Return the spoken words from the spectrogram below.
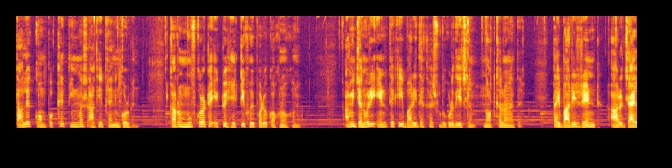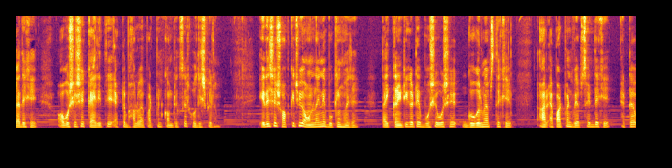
তাহলে কমপক্ষে তিন মাস আগেই প্ল্যানিং করবেন। কারণ মুভ করাটা একটু হেকটিক হয়ে পড়েও কখনো কখনো। আমি জানুয়ারি এন্ড থেকেই বাড়ি দেখা শুরু করে দিয়েছিলাম নর্থ ক্যারোলাইনাতে তাই বাড়ির রেন্ট আর জায়গা দেখে অবশেষে ক্যারিতে একটা ভালো অ্যাপার্টমেন্ট কমপ্লেক্সের হদিশ পেলাম। এদেশে সব কিছুই অনলাইনে বুকিং হয়ে যায়। তাই কানেক্টিকাটে বসে বসে গুগল ম্যাপস দেখে আর অ্যাপার্টমেন্ট ওয়েবসাইট দেখে একটা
